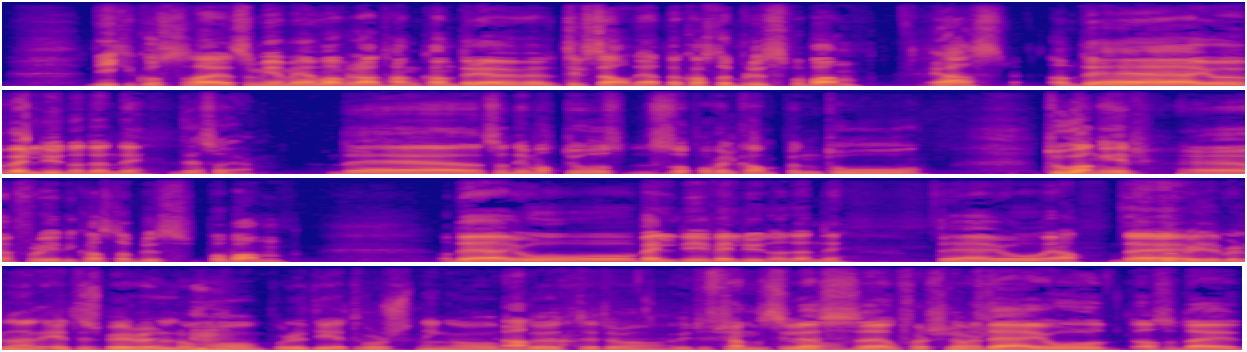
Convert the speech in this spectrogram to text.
de ikke koste seg så mye med, var vel at HamKam drev til stadighet og kasta bluss på banen. Ja, Og det er jo veldig unødvendig. det så jeg. Det, så de måtte jo stoppe vel kampen to, to ganger eh, fordi de kasta bluss på banen. Og det er jo veldig, veldig unødvendig. Det er jo, ja det Og da blir er det vel den etterspør vel om noe politietterforskning og Ja. bøter og utestengelse. Sjanseløs og- eh, oppførsel. Men det er jo altså det er,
